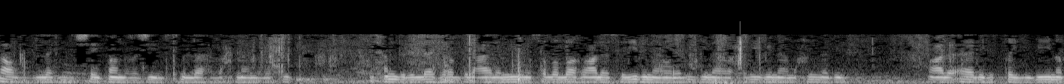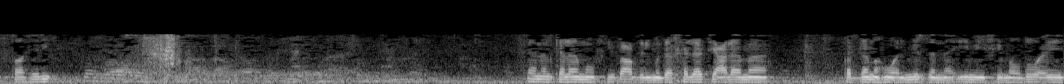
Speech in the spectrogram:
أعوذ بالله من الشيطان الرجيم. بسم الله الرحمن الرحيم. الحمد لله رب العالمين وصلى الله على سيدنا ونبينا وحبيبنا محمد وعلى آله الطيبين الطاهرين. كان الكلام في بعض المداخلات على ما قدمه الميرزا النائمي في موضوع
